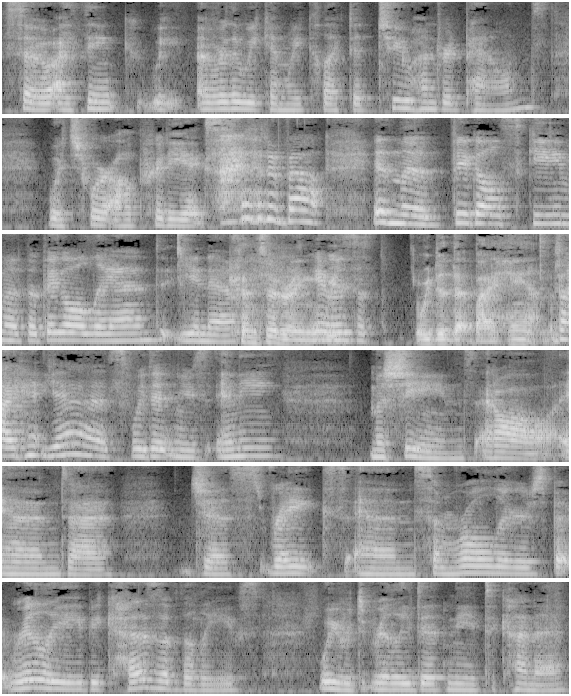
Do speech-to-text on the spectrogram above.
so I think we over the weekend we collected 200 pounds, which we're all pretty excited about in the big old scheme of the big old land. You know, Considering it we, was we did that by hand. by hand. Yes, we didn't use any machines at all, and uh, just rakes and some rollers. But really, because of the leaves, we really did need to kind of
